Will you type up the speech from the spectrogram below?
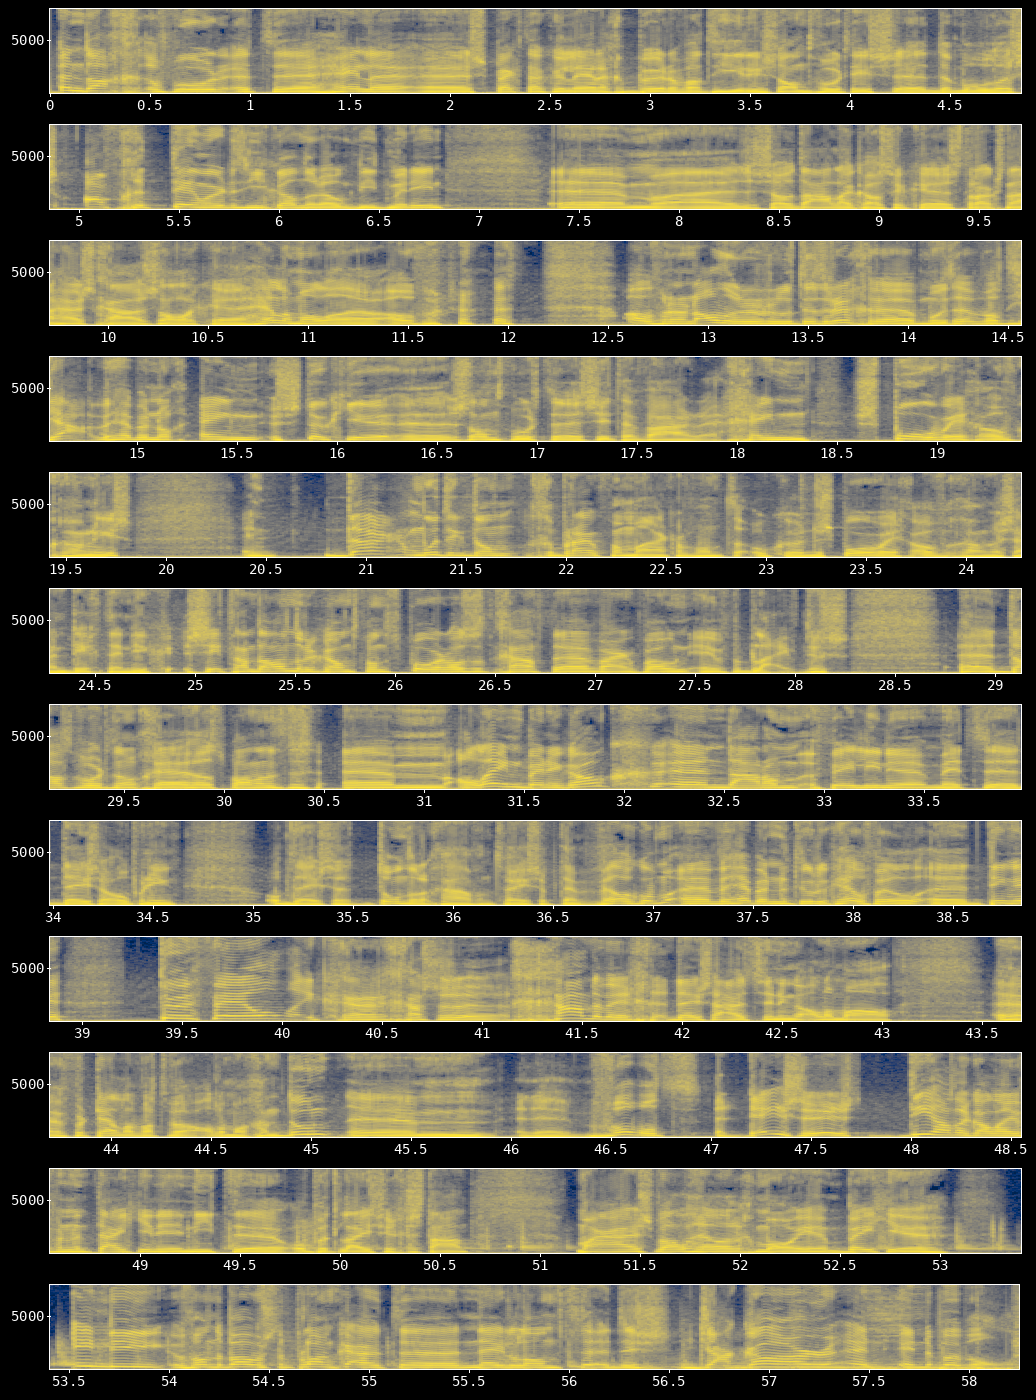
een dag voor het eh, hele eh, spectaculaire gebeuren wat hier in Zandvoort is. Eh, de boel is afgetimmerd, je kan er ook niet meer in. Eh, zo dadelijk als ik straks naar huis ga... zal ik helemaal over, over een andere route terug moeten. Want ja, we hebben nog één stukje Zandvoort zitten... waar geen spoorwegovergang is. En daar moet ik dan gebruik van maken. Want ook eh, de spoorwegovergangen zijn dicht. En ik zit aan de andere kant van het spoor als het gaat eh, waar ik woon en verblijf. Dus eh, dat wordt nog heel spannend. Ehm, alleen ben ik ook. En daarom Veline met deze opening op deze donderdagavond 2 september. Welkom. We hebben natuurlijk heel veel dingen. Te veel. Ik ga, ga ze gaandeweg deze uitzendingen allemaal vertellen wat we allemaal gaan doen. Ehm, eh, bijvoorbeeld deze, die had ik al even een tijdje niet eh, op het lijstje gestaan. Maar hij is wel heel erg mooi. Een beetje indie van de bovenste plank uit eh, Nederland. Is Jagar en In de Bubbel.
